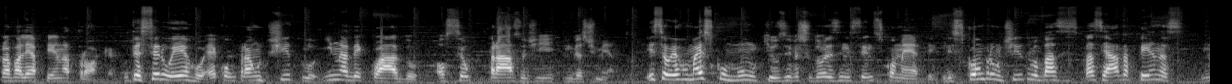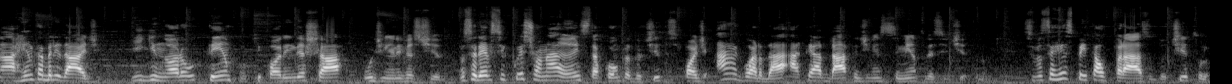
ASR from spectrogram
para valer a pena a troca. O terceiro erro é comprar um título inadequado ao seu prazo de investimento. Esse é o erro mais comum que os investidores iniciantes cometem. Eles compram um título baseado apenas na rentabilidade e ignoram o tempo que podem deixar o dinheiro investido. Você deve se questionar antes da compra do título se pode aguardar até a data de vencimento desse título. Se você respeitar o prazo do título,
